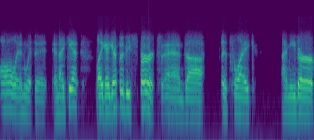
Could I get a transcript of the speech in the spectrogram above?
all in with it. And I can't like I get through these spurts and uh it's like I'm either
